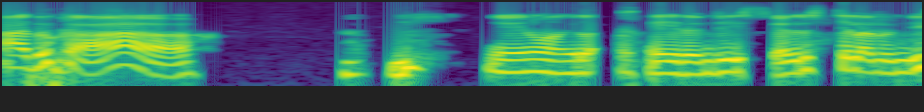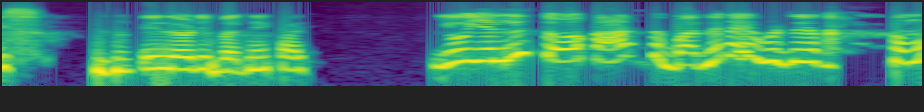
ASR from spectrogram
ಅದಕ್ಕಾ? ಏನು ಆಗಿಲ್ಲ. ಏ ರಂಜೀಸ್ ಎದುರಿಸ್ತಿಲ್ಲ ರಂಜೀಸ್ ಇಲ್ಲಿ ನೋಡಿ ಬದ್ನೆಕಾಯಿ. ಇವು ಎಲ್ಲಿ ತೋ ಕಾಸ್ತ ಬದ್ನೆಕಾಯಿ ಬಿಡ್ತೀವಿ. ಅಮ್ಮ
